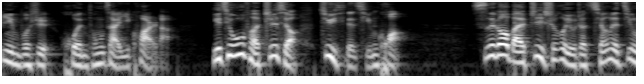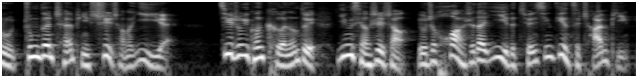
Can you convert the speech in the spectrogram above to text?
并不是混同在一块儿的，也就无法知晓具体的情况。斯高柏这时候有着强烈进入终端产品市场的意愿，借助一款可能对音响市场有着划时代意义的全新电子产品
